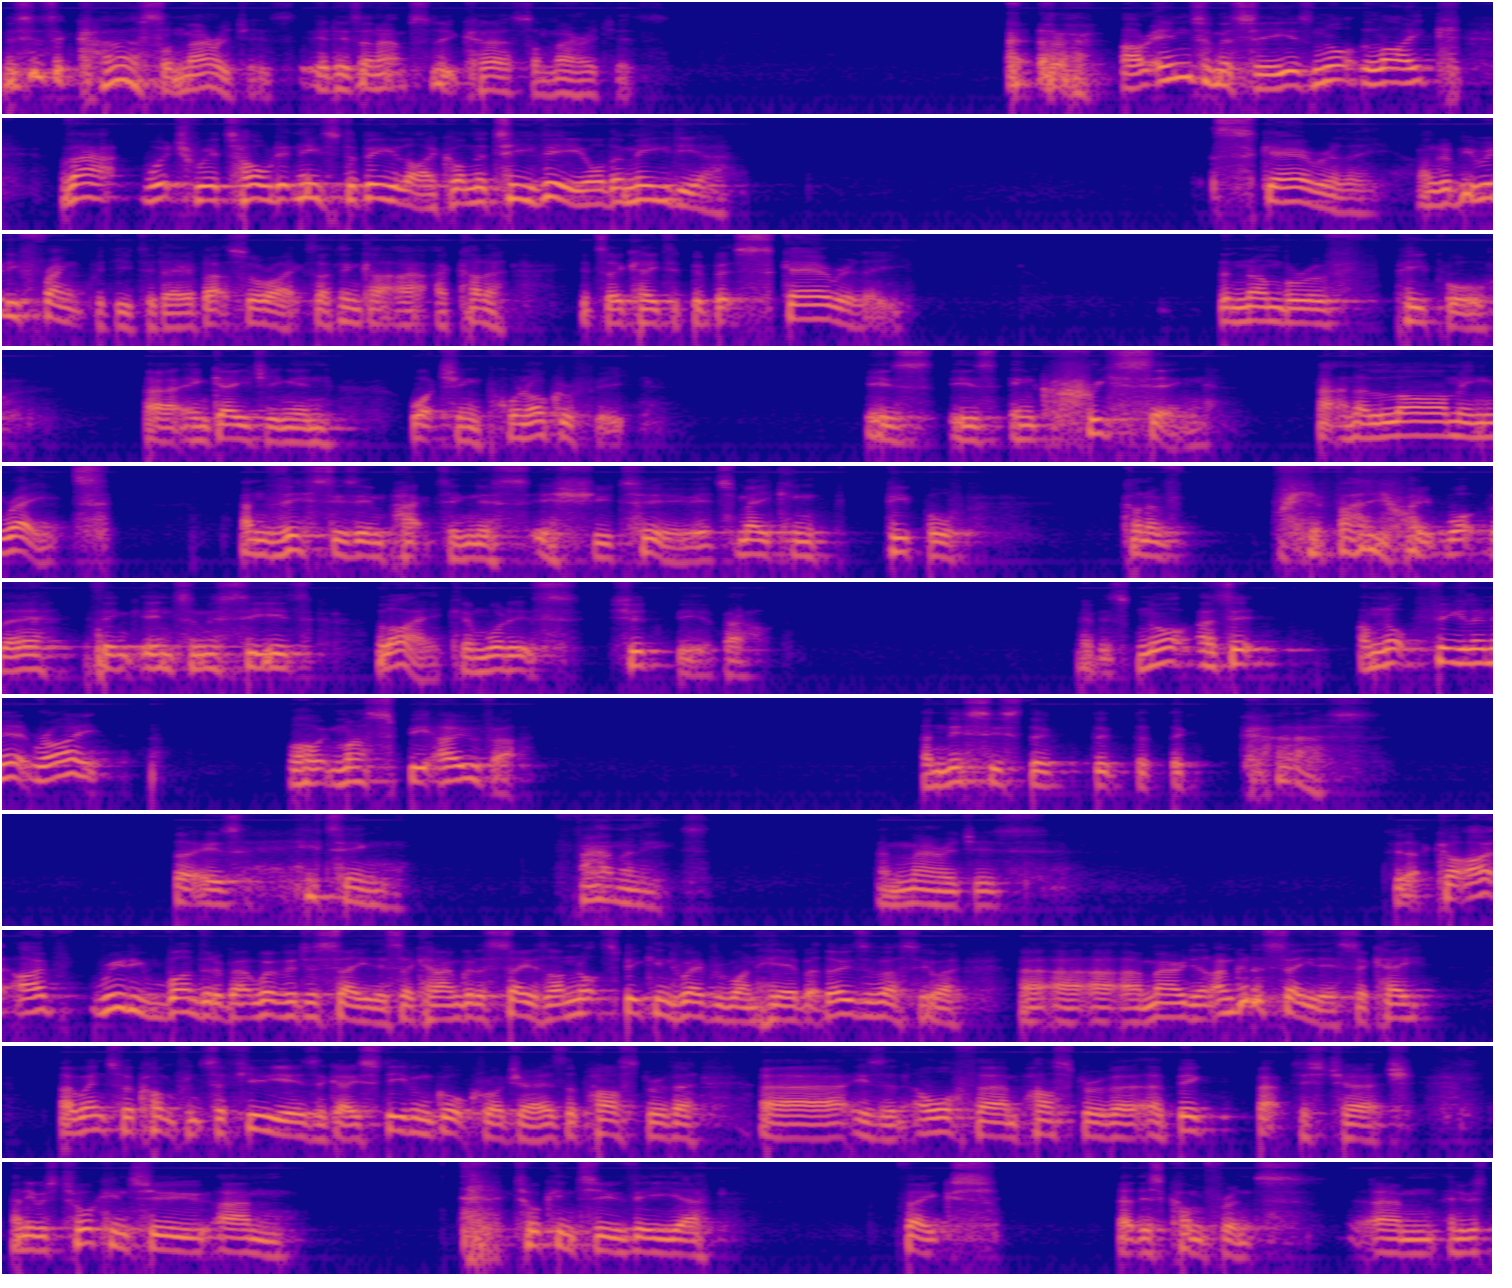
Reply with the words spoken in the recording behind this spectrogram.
This is a curse on marriages. It is an absolute curse on marriages. Our intimacy is not like that which we're told it needs to be like on the TV or the media. Scarily, I'm going to be really frank with you today, if that's all right, because I think I, I kind of, it's okay to be, but scarily, the number of people uh, engaging in watching pornography is, is increasing at an alarming rate. And this is impacting this issue too. It's making people kind of reevaluate what they think intimacy is like and what it should be about. If it's not as it, I'm not feeling it right, well, it must be over. And this is the, the, the, the curse that is hitting families and marriages. I, have really wondered about whether to say this, okay? I'm going to say this. I'm not speaking to everyone here, but those of us who are, uh, uh, are married, I'm going to say this, okay? I went to a conference a few years ago. Stephen Gaukroger is the pastor of a, uh, is an author and pastor of a, a, big Baptist church, and he was talking to um, talking to the uh, folks at this conference, um, and he was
